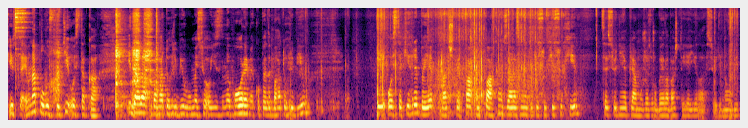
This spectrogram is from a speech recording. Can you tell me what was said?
І все. І вона по густоті ось така. І дала багато грибів, бо ми сьогодні їздили в гори, ми купили багато грибів. І ось такі гриби, бачите, пахнуть, пахнуть. Зараз вони такі сухі-сухі. Це сьогодні я прямо вже зробила, бачите, я їла сьогодні на обід.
